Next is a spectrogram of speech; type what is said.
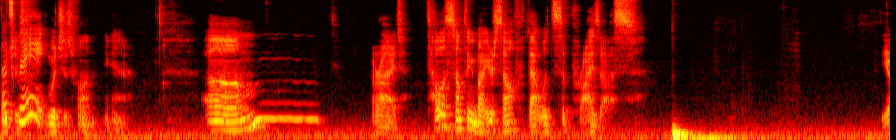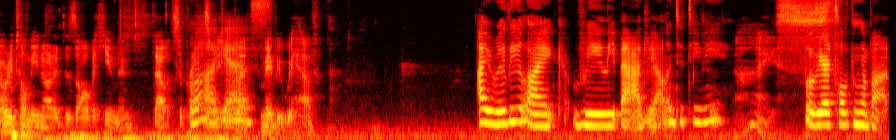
that's which is- great. which is fun. Yeah. Um. All right. Tell us something about yourself that would surprise us. You already told me you know how to dissolve a human. That would surprise Well, I me. guess. But maybe we have. I really like really bad reality TV, Nice. but we are talking about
